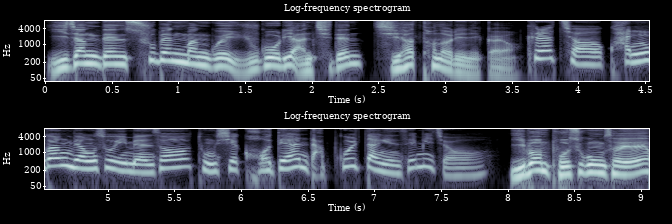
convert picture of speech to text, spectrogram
이장된 수백만 구의 유골이 안치된 지하 터널이니까요. 그렇죠. 관광 명소이면서 동시에 거대한 납골 땅인 셈이죠. 이번 보수공사에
